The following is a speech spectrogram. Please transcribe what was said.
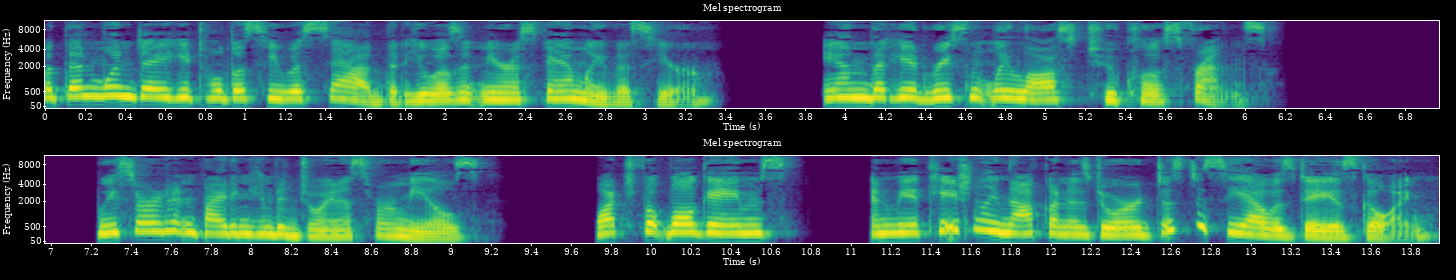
But then one day he told us he was sad that he wasn't near his family this year, and that he had recently lost two close friends. We started inviting him to join us for meals, watch football games, and we occasionally knock on his door just to see how his day is going.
